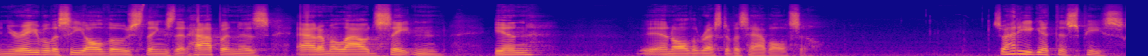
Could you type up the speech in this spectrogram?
And you're able to see all those things that happen as Adam allowed Satan in, and all the rest of us have also. So, how do you get this peace?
